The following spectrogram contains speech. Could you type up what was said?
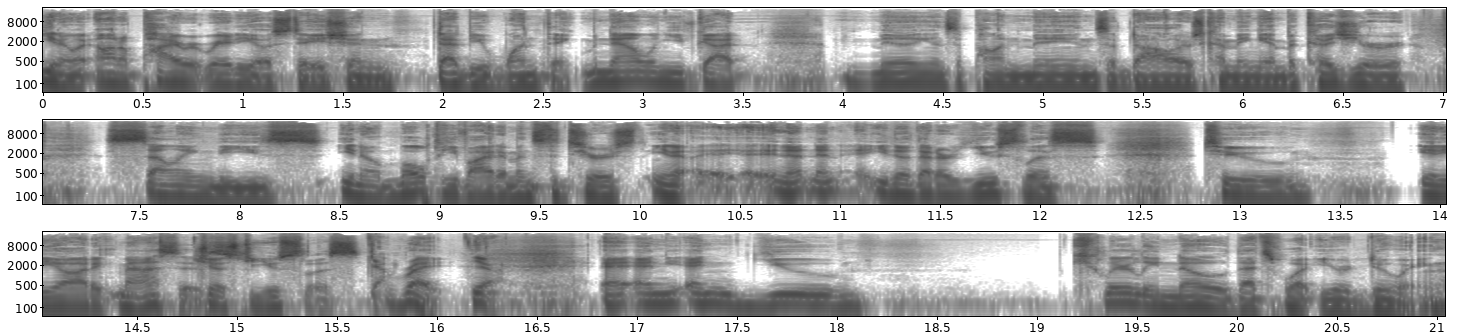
you know, on a pirate radio station, that'd be one thing. But now when you've got millions upon millions of dollars coming in because you're selling these, you know, multivitamins that you're, you know, and, and, you know, that are useless to idiotic masses. just useless. Yeah. right. Yeah. And, and and you clearly know that's what you're doing.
